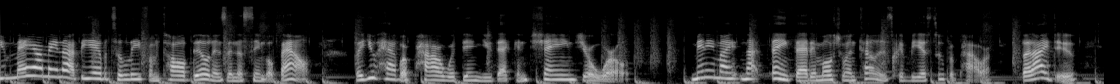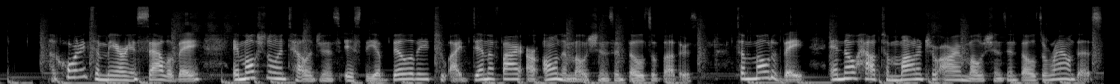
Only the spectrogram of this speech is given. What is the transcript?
You may or may not be able to leap from tall buildings in a single bound, but you have a power within you that can change your world. Many might not think that emotional intelligence could be a superpower, but I do. According to Mayer and Salovey, emotional intelligence is the ability to identify our own emotions and those of others, to motivate and know how to monitor our emotions and those around us.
